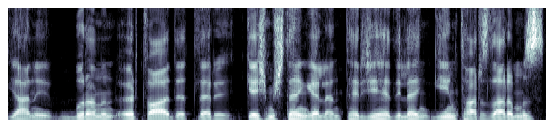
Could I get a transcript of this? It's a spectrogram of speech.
yani buranın örf ve adetleri, geçmişten gelen, tercih edilen giyim tarzlarımız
